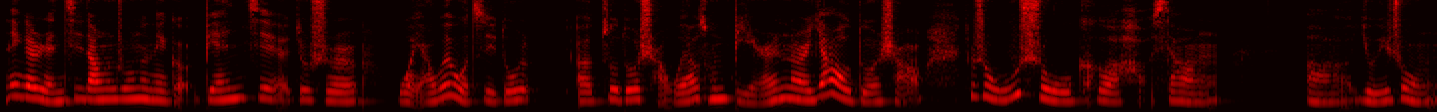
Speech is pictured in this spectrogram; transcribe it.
那个人际当中的那个边界，就是我要为我自己多呃做多少，我要从别人那儿要多少，就是无时无刻好像呃有一种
